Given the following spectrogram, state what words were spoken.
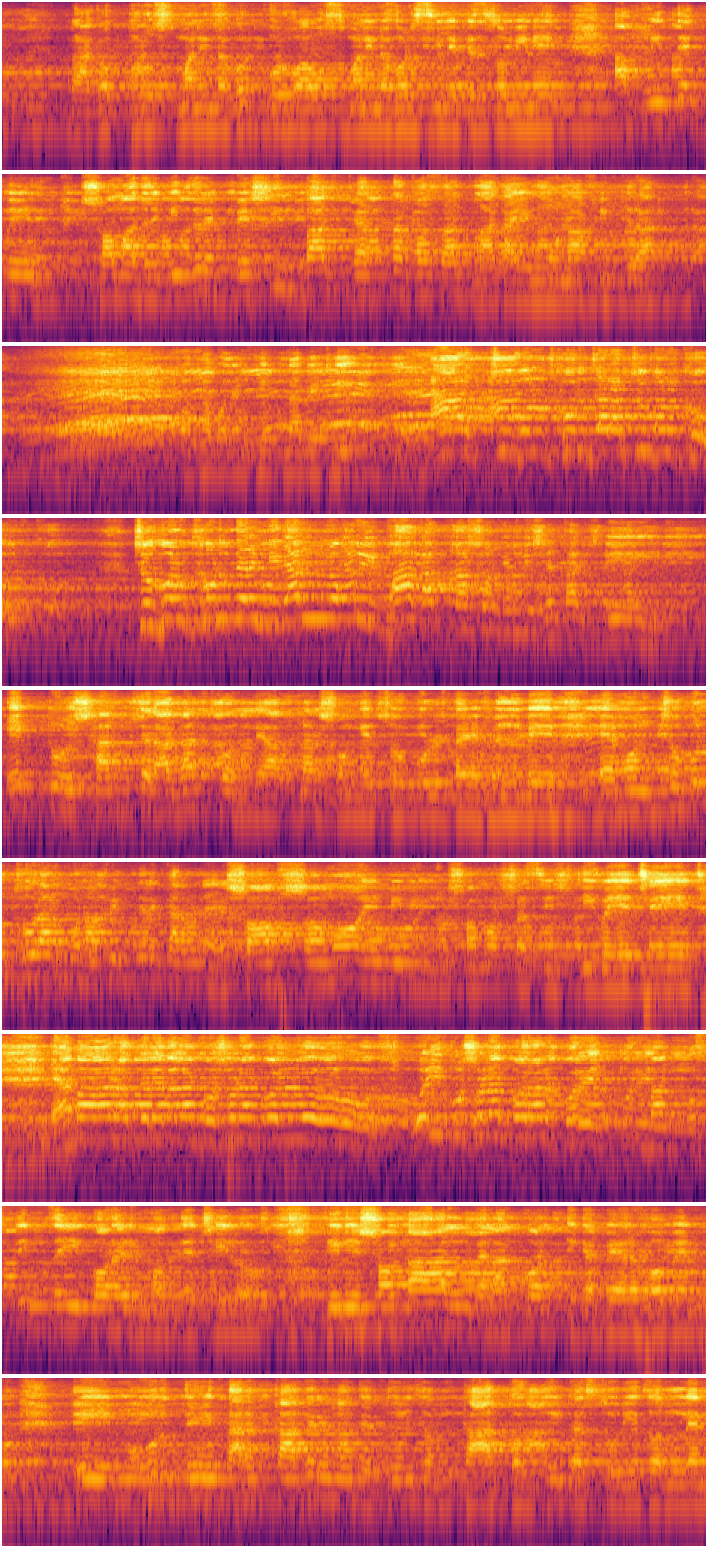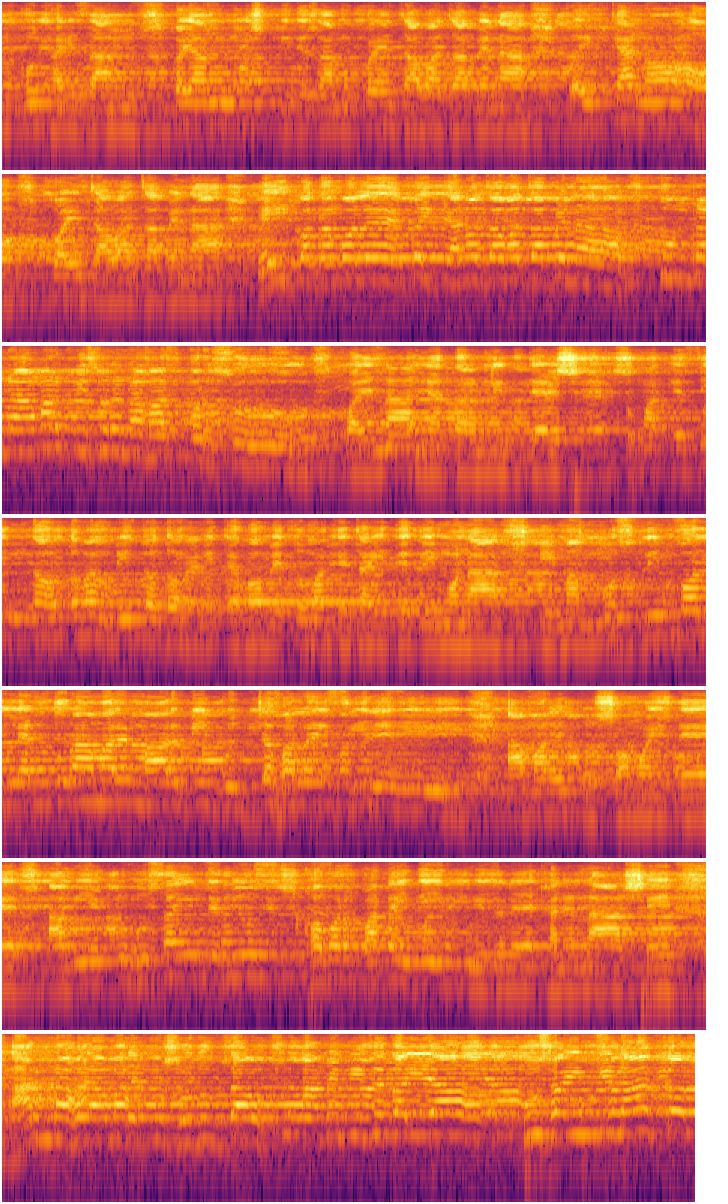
রাঘবপুর ওসমানীনগর, পড়ুয়া ওসমানীনগর সিলেটের জমিনে। আপনি দেখবেন সমাজের ভিতরে বেশিরভাগ ফেতনা ফসাদ লাগায় মুনাফিকরা। কথা বলেন ঠিক না বেঠিক আর চুগলখোর, যারা চুগলখোর চুগলখোরদের নিরানব্বই ভাগ আপনার সঙ্গে মিশে থাকবে। একটু স্বার্থের আঘাত করলে আপনার সঙ্গে চোখ ফেলবে। এমন চুগুল খুরার মুনাফিকদের কারণে সব সময় বিভিন্ন সমস্যা সৃষ্টি হয়েছে। এবার রাতের বেলা ঘোষণা করল ওই ঘোষণা করার পরে ইমাম মুসলিম যেই ঘরের মধ্যে ছিল, তিনি সকাল বেলা ঘর থেকে বের হবেন। এই মুহূর্তে তার কাদের মধ্যে দুইজন ঘাতক দুইটা ছড়ি ধরলেন, কোথায় যান? কই আমি মসজিদে যাব, কয়ে, যাওয়া যাবে না। কই কেন? কই যাওয়া যাবে না। এই কথা বলে কই কেন যাওয়া যাবে না? তোমরা না আমার পিছনে নামাজ পড়ছো? কয়, না নেতার নির্দেশ। তোমাকে জিন্দা অথবা মৃত ধরে নিতে হবে, তোমাকে যাইতে দিব না। ইমাম মুসলিম বললেন, তোরা আমারে মারবি, বুঝা ফালাইছি রে। আমার একটু সময় দে, আমি একটু হুসাইনদের নিউজ খবর পাঠাই দিই যেন এখানে না আসে। আর না হয় আমার একটু সুযোগ দাও, আমি নিজে যাইয়া হুসাইনকে না করব।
